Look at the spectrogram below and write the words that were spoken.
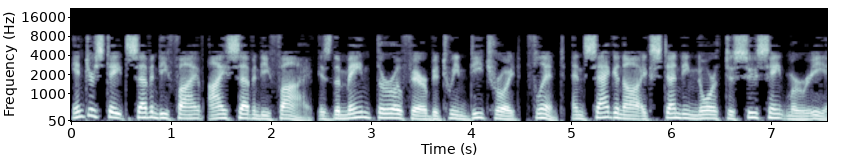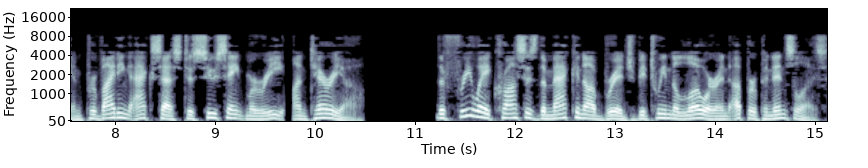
Interstate 75 I-75 is the main thoroughfare between Detroit, Flint, and Saginaw extending north to Sault Ste. Marie and providing access to Sault Ste. Marie, Ontario. The freeway crosses the Mackinac Bridge between the lower and upper peninsulas.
